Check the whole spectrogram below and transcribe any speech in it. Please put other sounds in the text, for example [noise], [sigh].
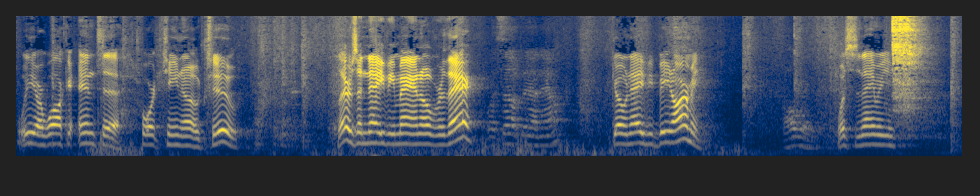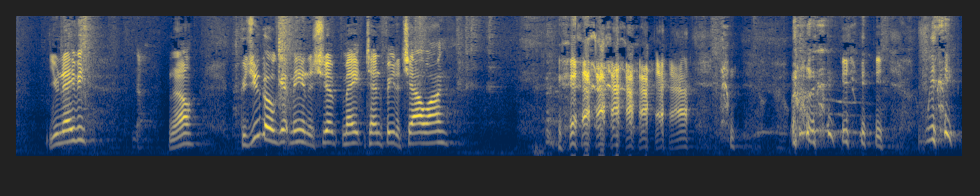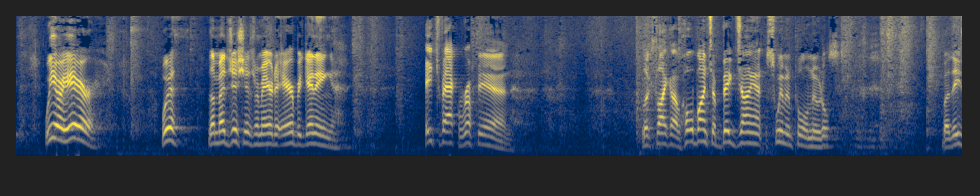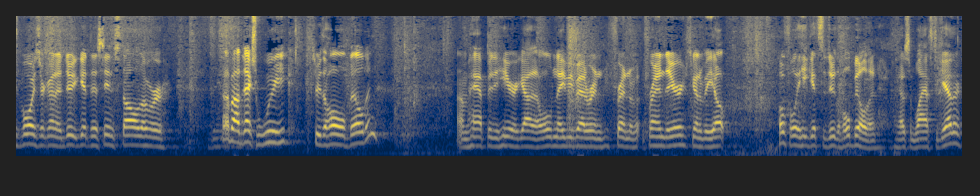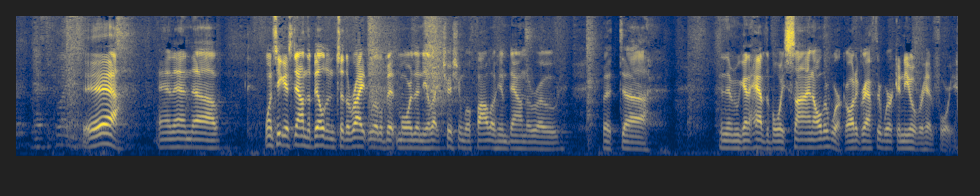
We are walking into 1402. There's a Navy man over there. What's up there now? Go Navy, beat Army. Always. What's the name of you? You Navy? No. No? Could you go get me and the shipmate 10 feet of chow line? [laughs] we, we are here with the magicians from air to air beginning HVAC rough-in. Looks like a whole bunch of big giant swimming pool noodles. But these boys are going to do get this installed over about next week through the whole building. I'm happy to hear I got an old Navy veteran friend friend here. He's going to be help. Hopefully he gets to do the whole building. Have some laughs together. That's the plan. Yeah. And then uh, once he gets down the building to the right a little bit more, then the electrician will follow him down the road. But uh, and then we're going to have the boys sign all their work, autograph their work in the overhead for you.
